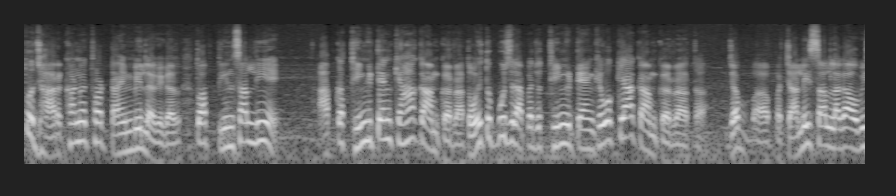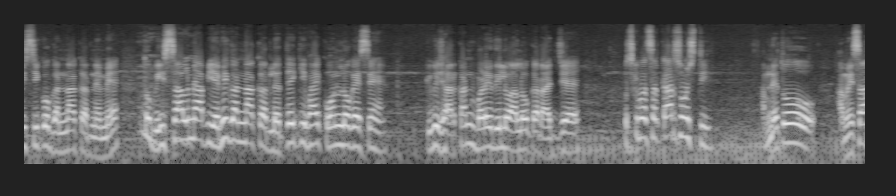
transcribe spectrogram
तो झारखंड में थोड़ा टाइम भी लगेगा। तो आप तीन साल लिए। आपका थिंक टैंक क्या काम कर रहा था? वही तो पूछ रहे आपका जो थिंक टैंक है, वो क्या काम कर रहा था? जब चालीस साल लगा ओबीसी को गणना करने में तो बीस साल में आप ये भी गणना कर लेते कि भाई कौन लोग ऐसे हैं? क्योंकि झारखंड बड़े दिल वालों का राज्य है। उसके बाद सरकार सोचती। हमने तो हमेशा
